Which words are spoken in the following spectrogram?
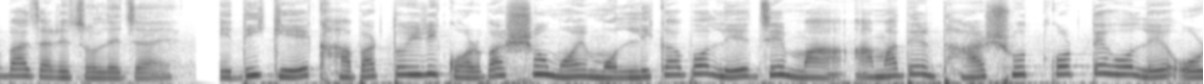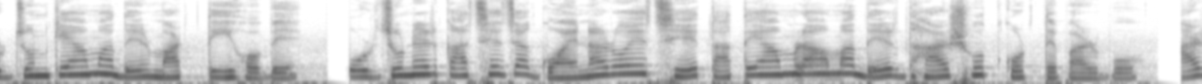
বাজারে চলে যায়। এদিকে খাবার তৈরি করবার সময় মল্লিকা বলে যে, মা, আমাদের ধার সুদ করতে হলে অর্জুনকে আমাদের মারতেই হবে। অর্জুনের কাছে যা গয়না রয়েছে, তাতে আমরা আমাদের ধার শোধ করতে পারব। আর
